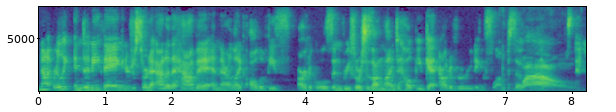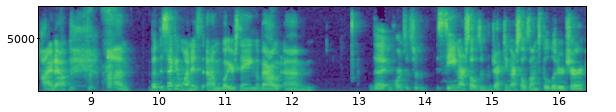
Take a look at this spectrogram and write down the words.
not really into anything and you're just sort of out of the habit and there are like all of these articles and resources online to help you get out of a reading slump so wow i know um, but the second one is um, what you're saying about um, the importance of sort of seeing ourselves and projecting ourselves onto the literature.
